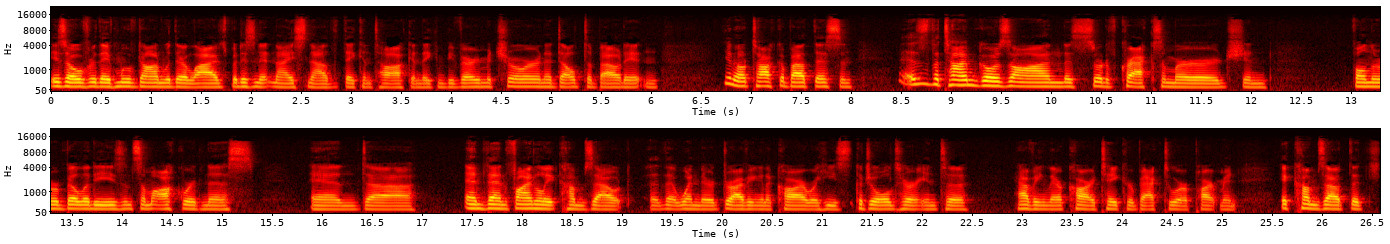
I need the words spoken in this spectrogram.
is over. They've moved on with their lives, but isn't it nice now that they can talk and they can be very mature and adult about it and, you know, talk about this. And as the time goes on, this sort of cracks emerge and vulnerabilities and some awkwardness, and uh, and then finally it comes out that when they're driving in a car where he's cajoled her into having their car take her back to her apartment it comes out that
